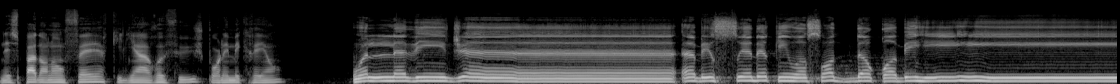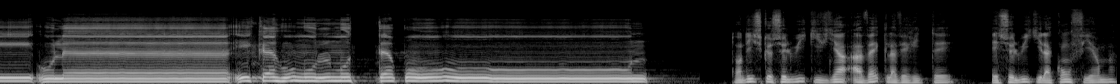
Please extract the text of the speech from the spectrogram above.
N'est-ce pas dans l'enfer qu'il y a un refuge pour les mécréants والذي جاء بالصدق وصدق به أولئك هم المتقون Tandis que celui qui vient avec la vérité et celui qui la confirme,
